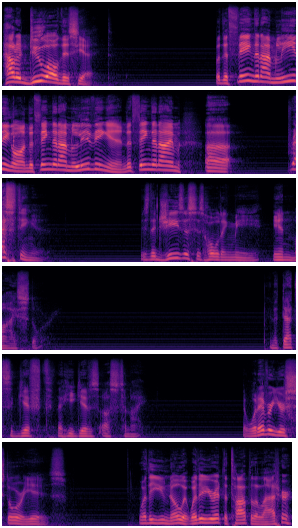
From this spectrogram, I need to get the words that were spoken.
how to do all this yet. But the thing that I'm leaning on, the thing that I'm living in, the thing that I'm uh, resting in, is that Jesus is holding me in my story. And that that's the gift that he gives us tonight. That whatever your story is, whether you know it, whether you're at the top of the ladder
